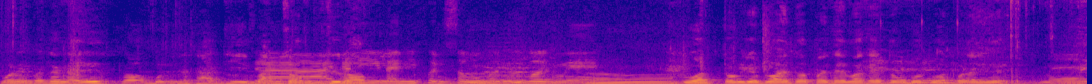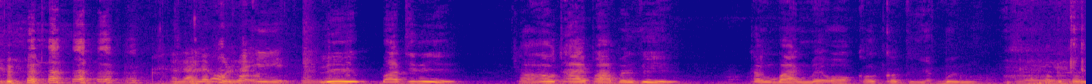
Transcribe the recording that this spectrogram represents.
บ่ได้ไปทางไหนก็เบิ่งสถานที่บ้านช่องจ้าที่เราก็ดีเลยมีเพิ่นส่งเพิ่นมาเบิ่งแน่อ๋อตรวจต้องเรียบร้อยต้องไปไทยมาไทยตรงบ่ตรวจบ่ได้เด้แม่นอันนั้นแล้วคนละเอียดรีบาดที่นี่ถ้าเฮาถ่ายภาพเป็นสิ ทั้งบ้านไม่ออกเขาเขาสิอยากเบิ่งเขาบ่ต้อง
